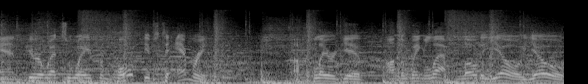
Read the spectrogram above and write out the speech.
And pirouettes away from Polk. Gives to Emery. A flare give on the wing left. Low to Yo. Yo.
